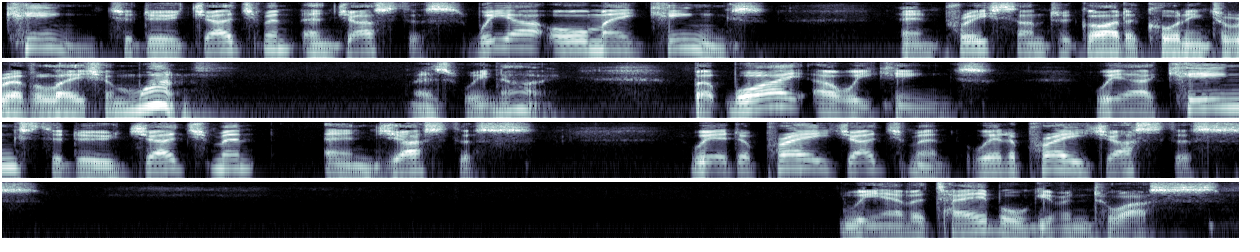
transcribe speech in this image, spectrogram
king to do judgment and justice. We are all made kings and priests unto God according to Revelation 1, as we know. But why are we kings? We are kings to do judgment and justice. We're to pray judgment. We're to pray justice. We have a table given to us.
